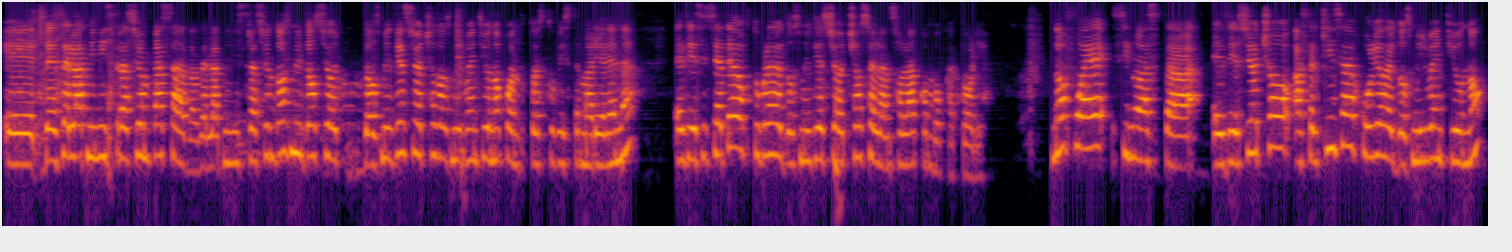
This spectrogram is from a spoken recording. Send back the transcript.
Eh, desde la administración pasada, de la administración 2018-2021, cuando tú estuviste, María Elena, el 17 de octubre del 2018 se lanzó la convocatoria. No fue sino hasta el 18, hasta el 15 de julio del 2021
